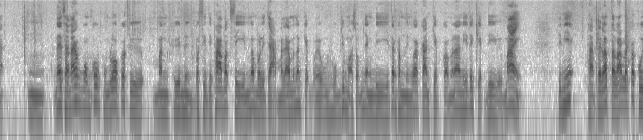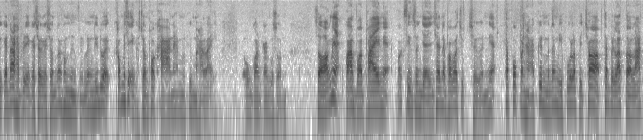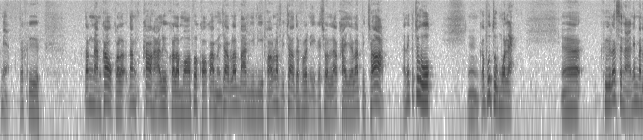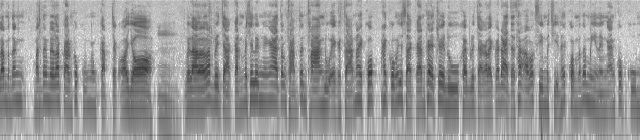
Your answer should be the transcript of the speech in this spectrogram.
อืมในฐานะของกรมควบคุมโรคก็คือ มันคือหนึ่งประสิทธิภาพวัคซีนเมื่อบริจาคมาแล้วมันต้องเก็บอุณหภูมิที่เหมาะสมอย่างดี ต้องคำนึงว่าการเก็บก่อนมาหน้านี้ได้เก็บดีหรือไม่ ทีนี้ถ้าเป็นรัฐต่อรัฐแล้วก็คุยกันได้ให้เป็นเอกชนเอกชนต้องคำนึงถึงเรื่องนี้ด้วยเขาไม่ใช่เอกชนพ่อค้านะมันคือมหาลัยกับ องค์กรการกุศลสองเนี่ยความปลอดภัยเนี่ยวัคซีนส่วนใหญ่ใช้ในภาวะฉุกเฉินเนี่ยถ้าพบปัญหาขึ้นมันต้องมีผู้รับผิดชอบ ถ้าเป็นรัฐต่อรัฐเนี่ยก็คือต้องนำเข้าคลต้องเข้าหารือคอรมอเพื่อขอความเห็นชอบรัฐบาลยินดีพร้อมรับผิดชอบแต่พลเอกชน แล้วใครจะรับผิดชอบ อันนี้ก็ถูกก็พูดถูกหมดแหละอ่อ คือลักษณะนี้มันแล้วมันต้องมันต้องได้รับการควบคุมกำกับจากออยอืมเวลาเรารับบริจาคกันไม่ใช่เรื่องง่ายๆ ต้องถามต้นทางดูเอกสารให้ครบ ให้กรมวิทยาศาสตร์การแพทย์ช่วยดูใครบริจาคอะไรก็ได้ แต่ถ้าเอาวัคซีนมาฉีดให้คนมันต้องมีหน่วยงานควบคุม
